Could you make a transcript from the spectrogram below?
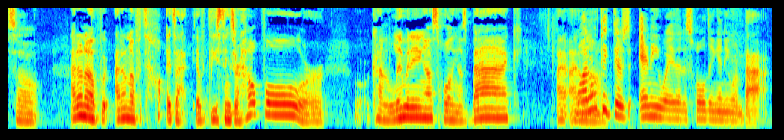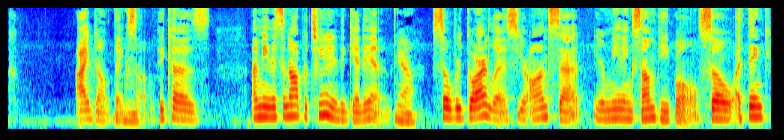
So I don't know if we, I don't know if it's it's a, if these things are helpful or, or kind of limiting us, holding us back. I, I don't well, I don't know. think there's any way that it's holding anyone back. I don't think Mm-hmm. so because, I mean, it's an opportunity to get in. Yeah. So regardless, you're on set, you're meeting some people. So I think,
